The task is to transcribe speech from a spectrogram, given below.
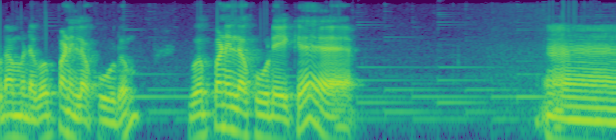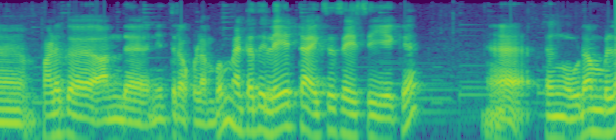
உடம்புட வெப்பநிலை கூடும். வெப்பநிலை கூடிக்க படுக்க அந்த நித்திர குழம்பும். மற்றது லேட்டாக எக்ஸசைஸ் செய்யக்க எங்கள் உடம்புல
